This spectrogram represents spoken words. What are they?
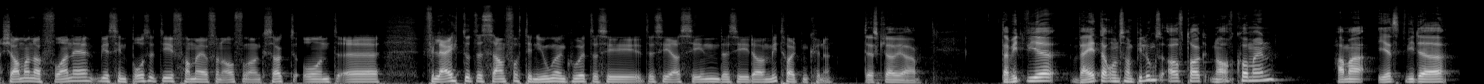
schauen wir nach vorne. Wir sind positiv, haben wir ja von Anfang an gesagt. Und äh, vielleicht tut es einfach den Jungen gut, dass sie, dass sie auch sehen, dass sie da mithalten können. Das glaube ich auch. Damit wir weiter unserem Bildungsauftrag nachkommen, haben wir jetzt wieder.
